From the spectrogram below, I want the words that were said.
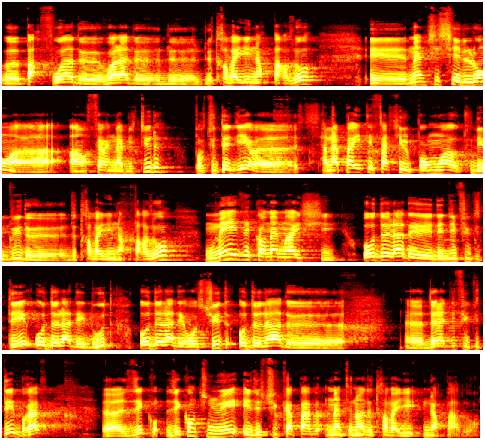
euh, parfois de, voilà, de, de, de, travailler une heure par jour, et même si c'est long à, à en faire une habitude, pour tout te dire, euh, ça n'a pas été facile pour moi au tout début de, travailler une heure par jour, mais j'ai quand même réussi. Au-delà des, difficultés, au-delà des doutes, au-delà des rechutes, au-delà de, euh, de la difficulté, bref, j'ai continué et je suis capable maintenant de travailler une heure par jour.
